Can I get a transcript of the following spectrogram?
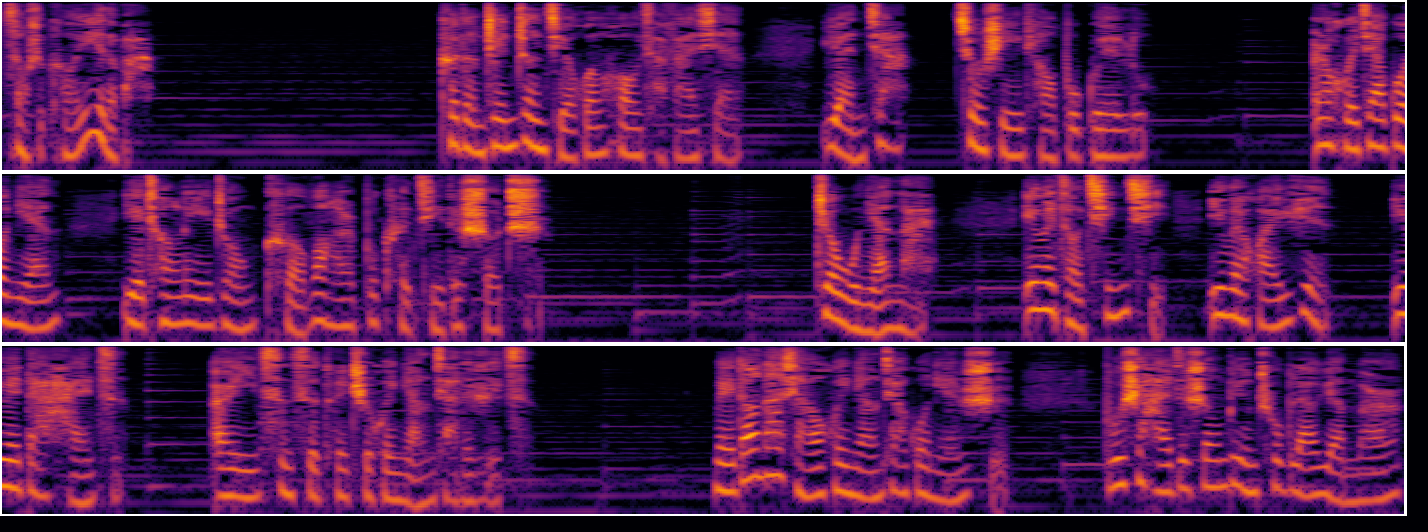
总是可以的吧。可等真正结婚后，才发现，远嫁就是一条不归路，而回家过年也成了一种可望而不可及的奢侈。这五年来。因为走亲戚，因为怀孕，因为带孩子，而一次次推迟回娘家的日子。每当她想要回娘家过年时，不是孩子生病出不了远门，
